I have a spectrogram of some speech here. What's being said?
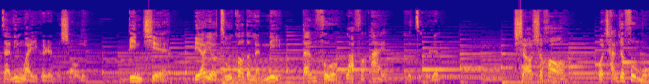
在另外一个人的手里，并且你要有足够的能力担负那份爱和责任。小时候，我缠着父母，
